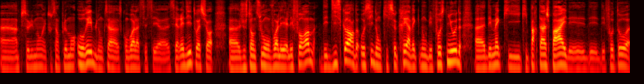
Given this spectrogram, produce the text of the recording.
absolument et tout simplement horribles. Donc ça ce qu'on voit là c'est Reddit ouais sur juste en dessous on voit les, forums des Discord aussi donc qui se créent avec donc des fausses nudes des mecs qui, qui partagent pareil des, des photos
